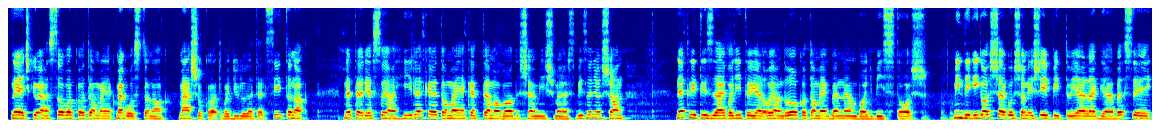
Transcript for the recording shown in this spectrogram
Ne egy ki olyan szavakat, amelyek megosztanak másokat, vagy gyűlöletet szítanak. Ne terjessz olyan híreket, amelyeket te magad sem ismersz bizonyosan. Ne kritizálj vagy ítélj el olyan dolgokat, amelyekben nem vagy biztos. Mindig igazságosan és építő jelleggel beszélj,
